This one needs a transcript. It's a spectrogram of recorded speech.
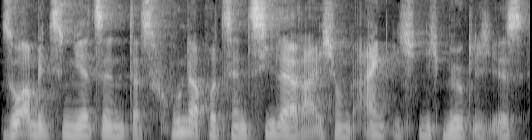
so ambitioniert sind, dass 100% Zielerreichung eigentlich nicht möglich ist,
